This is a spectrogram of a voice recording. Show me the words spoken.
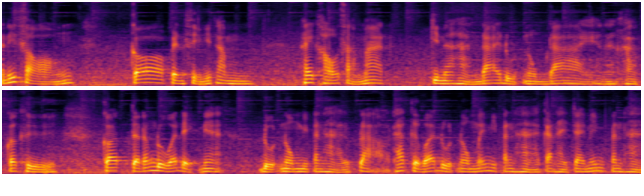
อันที่สองก็เป็นสิ่งที่ทำให้เขาสามารถกินอาหารได้ดูดนมได้นะครับ ก็คือก็จะต้องดูว่าเด็กเนี่ยดูดนมมีปัญหาหรือเปล่า ถ้าเกิดว่าดูดนมไม่มีปัญหาการหายใจไม่มีปัญหา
